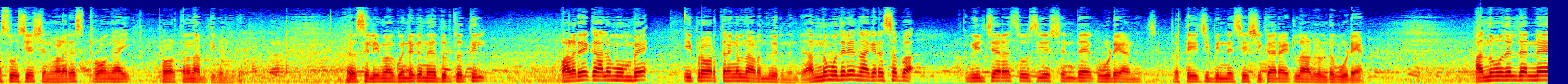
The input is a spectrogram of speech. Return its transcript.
അസോസിയേഷൻ വളരെ സ്ട്രോങ് ആയി പ്രവർത്തനം നടത്തിക്കൊണ്ടിരിക്കുന്നത്. സലീമാക്കുവിന്റെയൊക്കെ നേതൃത്വത്തിൽ വളരെ കാലം മുമ്പേ ഈ പ്രവർത്തനങ്ങൾ നടന്നു വരുന്നുണ്ട്. അന്ന് മുതലേ നഗരസഭ വീൽ ചെയർ അസോസിയേഷന്റെ കൂടെയാണ് പ്രത്യേകിച്ച് ഭിന്നശേഷിക്കാരായിട്ടുള്ള ആളുകളുടെ കൂടെയാണ്. അന്നു മുതൽ തന്നെ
